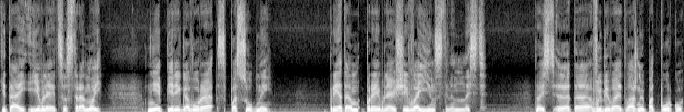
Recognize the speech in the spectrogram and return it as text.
Китай является страной не переговороспособной, при этом проявляющей воинственность. То есть э, это выбивает важную подпорку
